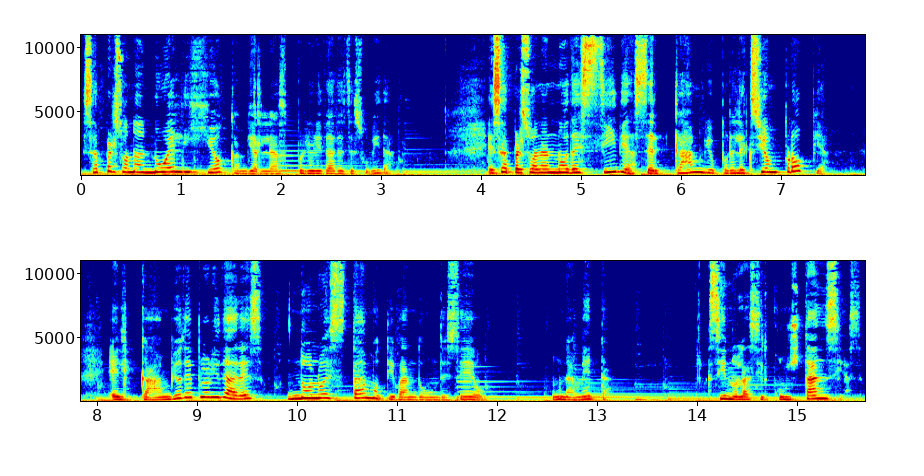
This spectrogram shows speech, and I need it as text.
Esa persona no eligió cambiar las prioridades de su vida. Esa persona no decide hacer cambio por elección propia. El cambio de prioridades no lo está motivando un deseo, una meta, sino las circunstancias,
